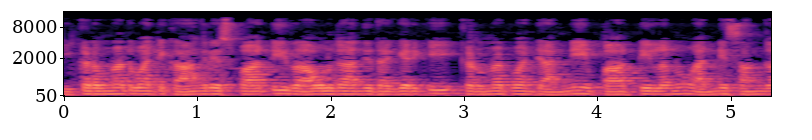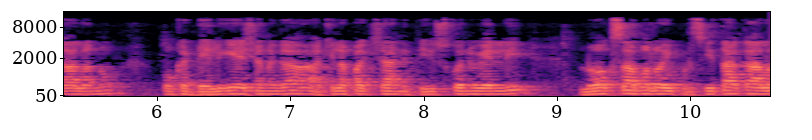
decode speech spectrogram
ఇక్కడ ఉన్నటువంటి కాంగ్రెస్ పార్టీ రాహుల్ గాంధీ దగ్గరికి ఇక్కడ ఉన్నటువంటి అన్ని పార్టీలను అన్ని సంఘాలను ఒక డెలిగేషన్గా అఖిల పక్షాన్ని తీసుకొని వెళ్ళి లోక్సభలో ఇప్పుడు శీతాకాల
